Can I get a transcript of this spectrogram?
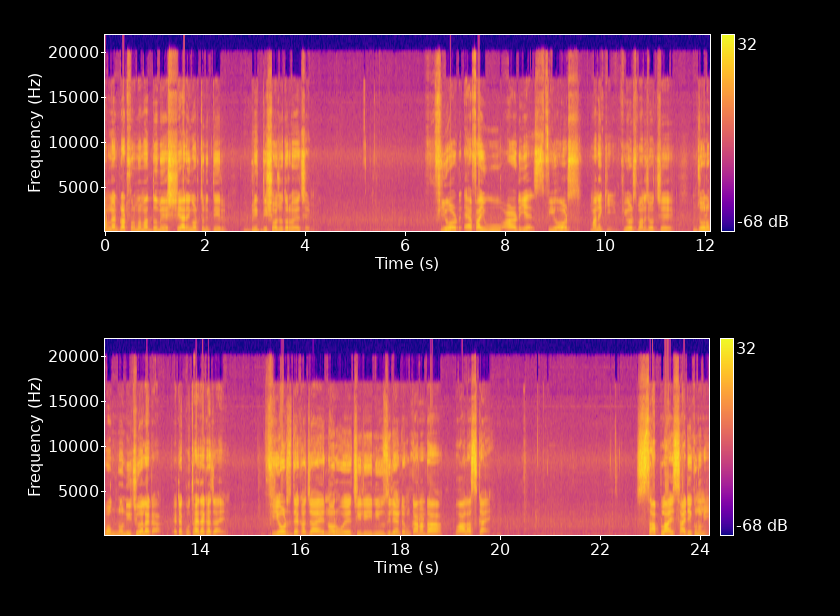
অনলাইন প্ল্যাটফর্মের মাধ্যমে শেয়ারিং অর্থনীতির বৃদ্ধি সহজতর হয়েছে। Fjord F I U R D S fjords মানে কি? ফিওর্ডস মানে হচ্ছে জলমগ্ন নিচু এলাকা। এটা কোথায় দেখা যায়? ফিওর্ডস দেখা যায় নরওয়ে, চিলি নিউজিল্যান্ড এবং কানাডা ও আলাস্কায়। Supply side economy.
